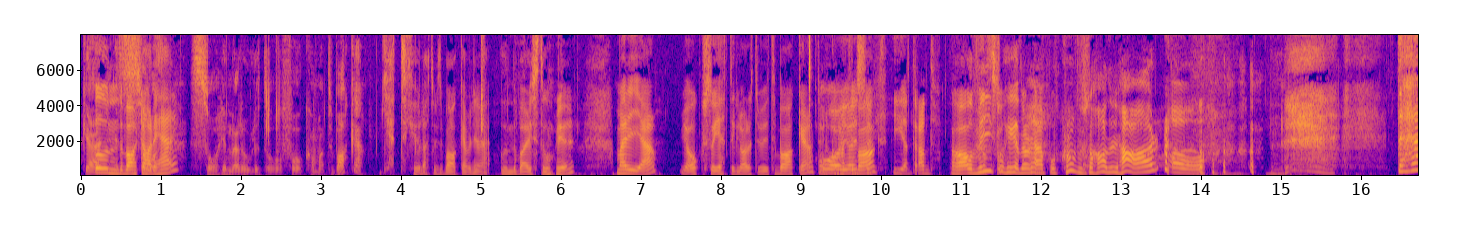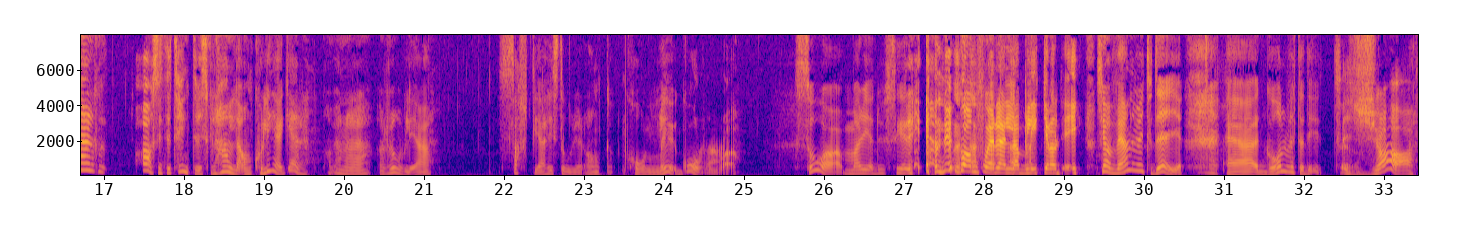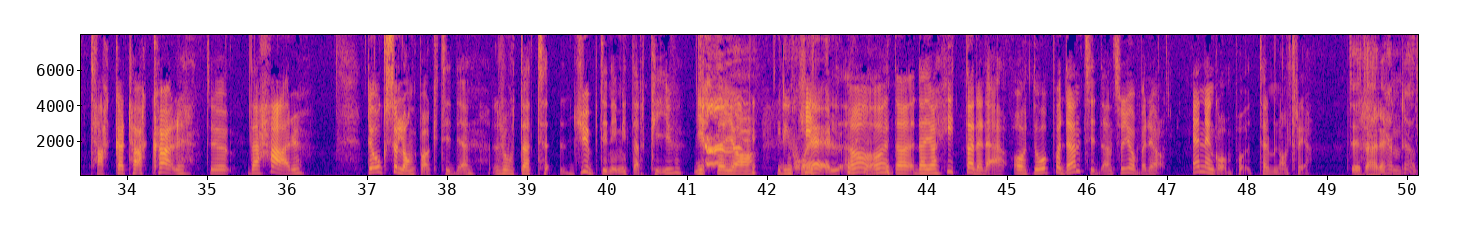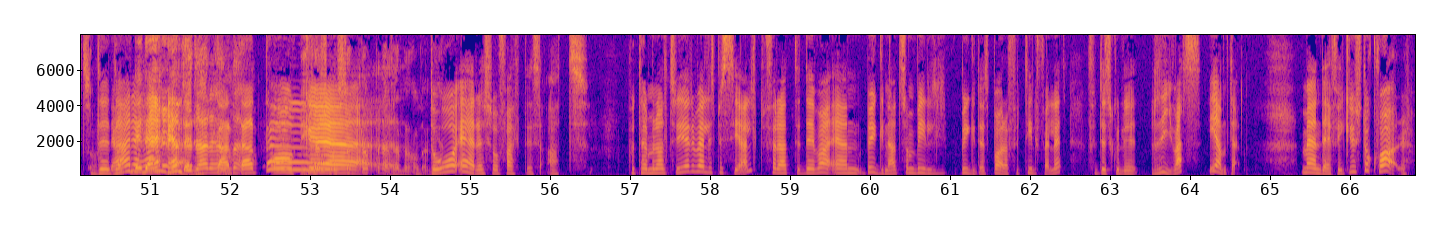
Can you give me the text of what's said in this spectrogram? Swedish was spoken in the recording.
Tackar. Underbart så, att ha dig här. Så himla roligt att få komma tillbaka. Jättekul att du är tillbaka med dina underbara historier. Maria, jag är också jätteglad att du är tillbaka. Att du Åh, jag tillbaka. är så hedrad. Ja, och vi är så hedrade här på Cruise att ha dig här. Åh. Det här avsnittet tänkte vi skulle handla om kollegor. Om vi har några roliga, saftiga historier om kollegor. Så Maria, du ser ännu en gång får jag den lilla blicken av dig. Så jag vänder mig till dig. Eh, golvet är ditt. Ja, tackar, tackar. Du, det här, det är också långt bak i tiden. Rotat djupt in i mitt arkiv. Ja. Där jag, I din själ. hitt, ja, där, där jag hittade det. Och då på den tiden så jobbade jag än en gång på Terminal 3. Det är där det hände alltså. Det där Ja, det hände. hände. Det där hände. Da, da, da. Och Vi kanske måste eh, öppna upp den här terminalen. Då är det så faktiskt att på Terminal 3 är det väldigt speciellt för att det var en byggnad som byggdes bara för tillfället för att det skulle rivas egentligen. Men det fick ju stå kvar.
